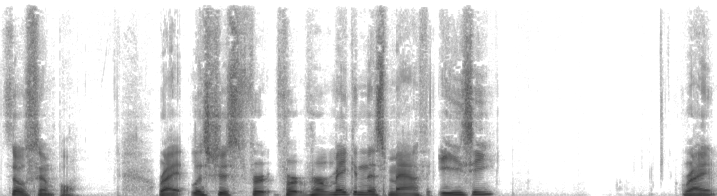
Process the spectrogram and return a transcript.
So simple, right? Let's just, for, for, for making this math easy, right?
